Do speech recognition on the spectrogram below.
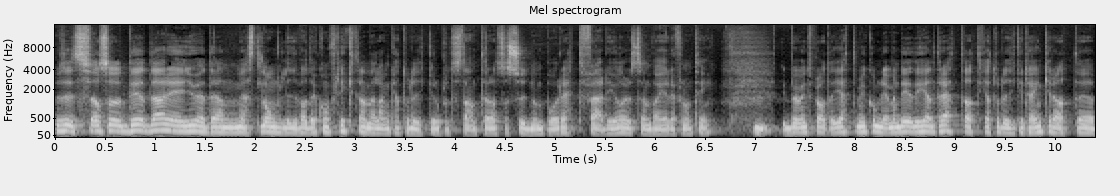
Precis, alltså det där är ju den mest långlivade konflikten mellan katoliker och protestanter, alltså synen på rättfärdiggörelsen, vad är det för någonting? Vi behöver inte prata jättemycket om det, men det, är helt rätt att katoliker tänker att eh,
